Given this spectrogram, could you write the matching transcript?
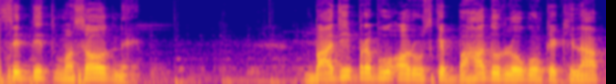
सिद्धित मसौद ने बाजी प्रभु और उसके बहादुर लोगों के खिलाफ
